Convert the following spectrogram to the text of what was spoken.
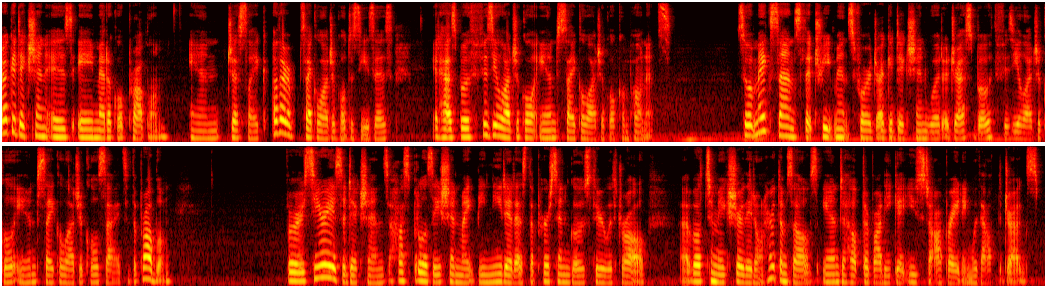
Drug addiction is a medical problem, and just like other psychological diseases, it has both physiological and psychological components. So it makes sense that treatments for drug addiction would address both physiological and psychological sides of the problem. For serious addictions, hospitalization might be needed as the person goes through withdrawal, uh, both to make sure they don't hurt themselves and to help their body get used to operating without the drugs.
